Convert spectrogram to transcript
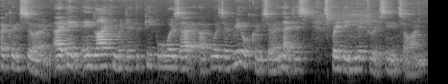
a concern. Uh, en- enlightenment of the people was a, a, was a real concern, that is spreading literacy and so on.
